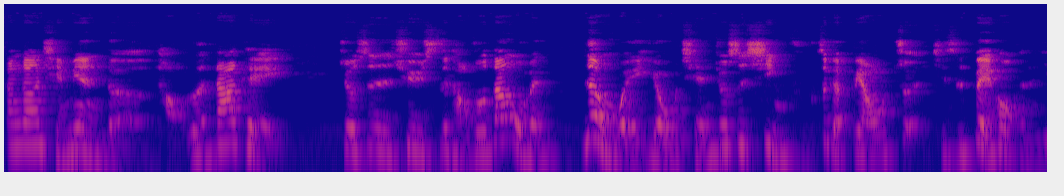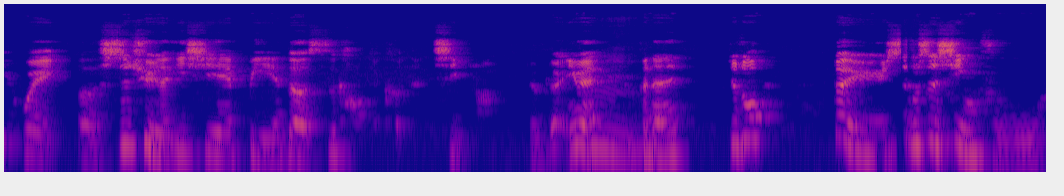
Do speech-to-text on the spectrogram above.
刚刚前面的讨论，大家可以就是去思考说，当我们认为有钱就是幸福这个标准，其实背后可能也会呃失去了一些别的思考的可能性嘛。对不对？因为可能就说，对于是不是幸福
